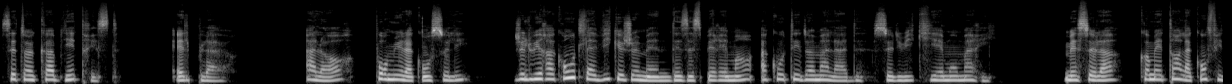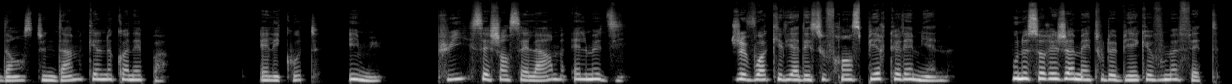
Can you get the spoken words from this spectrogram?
c'est un cas bien triste. Elle pleure. Alors, pour mieux la consoler, je lui raconte la vie que je mène désespérément à côté d'un malade, celui qui est mon mari. Mais cela comme étant la confidence d'une dame qu'elle ne connaît pas. Elle écoute, émue. Puis, séchant ses larmes, elle me dit Je vois qu'il y a des souffrances pires que les miennes. Vous ne saurez jamais tout le bien que vous me faites.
